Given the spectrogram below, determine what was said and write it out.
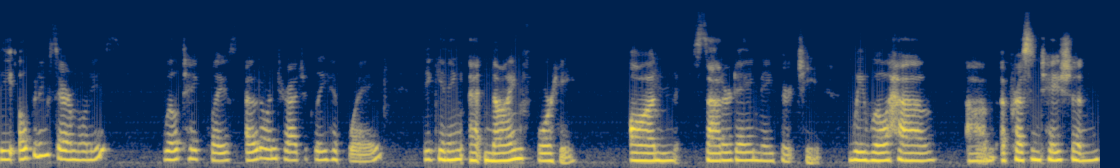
The opening ceremonies will take place out on Tragically Hip Way beginning at 9:40 on Saturday, May 13th. We will have um, a presentation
